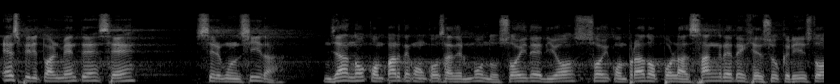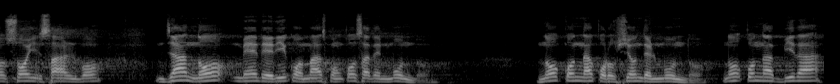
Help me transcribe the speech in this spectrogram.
Espiritualmente se circuncida. Ya no comparte con cosas del mundo. Soy de Dios, soy comprado por la sangre de Jesucristo, soy salvo ya no me dedico más con cosas del mundo, no con la corrupción del mundo, no con la vida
